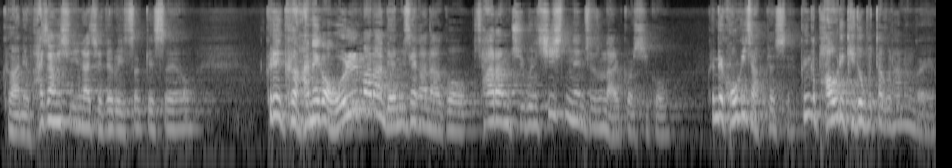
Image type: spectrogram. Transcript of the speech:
그 안에 화장실이나 제대로 있었겠어요. 그래 그 안에가 얼마나 냄새가 나고 사람 죽은 시신 냄새도 날 것이고 근데 거기 잡혔어요. 그러니까 바울이 기도 부탁을 하는 거예요.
